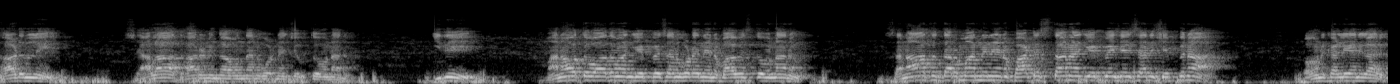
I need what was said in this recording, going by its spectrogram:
దాడుల్ని చాలా దారుణంగా ఉందని కూడా నేను చెబుతూ ఉన్నాను. ఇది మానవత్వవాదం అని చెప్పేసి అని కూడా నేను భావిస్తూ ఉన్నాను. సనాతన ధర్మాన్ని నేను పాటిస్తానని చెప్పేసేసి అని చెప్పిన పవన్ కళ్యాణ్ గారు.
